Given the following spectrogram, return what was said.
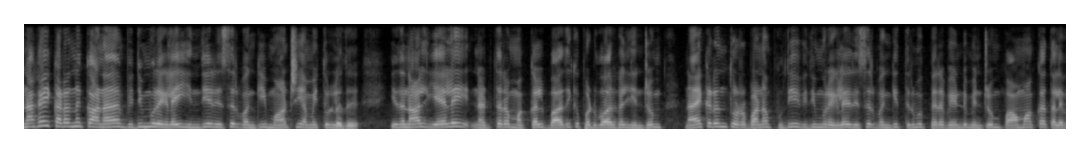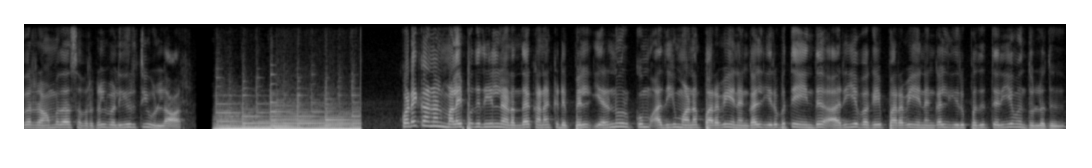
நகை கடனுக்கான விதிமுறைகளை இந்திய ரிசர்வ் வங்கி மாற்றி அமைத்துள்ளது. இதனால் ஏழை நடுத்தர மக்கள் பாதிக்கப்படுவார்கள் என்றும் நகைக்கடன் தொடர்பான புதிய விதிமுறைகளை ரிசர்வ் வங்கி திரும்பப் பெற வேண்டும் என்றும் பாமக தலைவர் ராமதாஸ் அவர்கள் வலியுறுத்தியுள்ளார். கொடைக்கானல் மலைப்பகுதியில் நடந்த கணக்கெடுப்பில் இருநூறுக்கும் அதிகமான பறவை இனங்கள் இருபத்தி ஐந்து அரிய வகை பறவை இனங்கள் இருப்பது தெரியவந்துள்ளது.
